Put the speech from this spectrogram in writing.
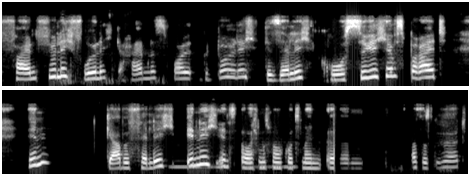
feinfühlig, fröhlich, geheimnisvoll, geduldig, gesellig, großzügig, hilfsbereit, hingabefällig, innig ins. Oh, ich muss mal kurz mein. Ähm, hast du das gehört?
